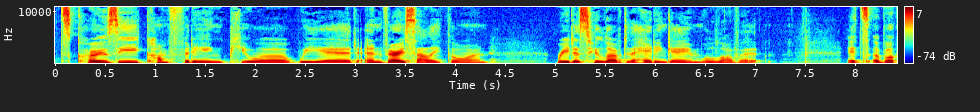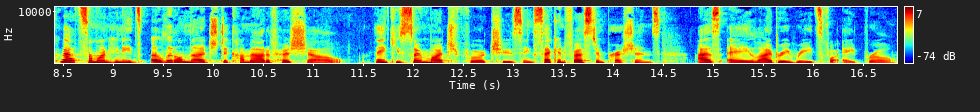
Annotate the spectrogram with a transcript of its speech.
It's cozy, comforting, pure, weird, and very Sally Thorne. Readers who loved The Hating Game will love it. It's a book about someone who needs a little nudge to come out of her shell. Thank you so much for choosing Second First Impressions as a library reads for April.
